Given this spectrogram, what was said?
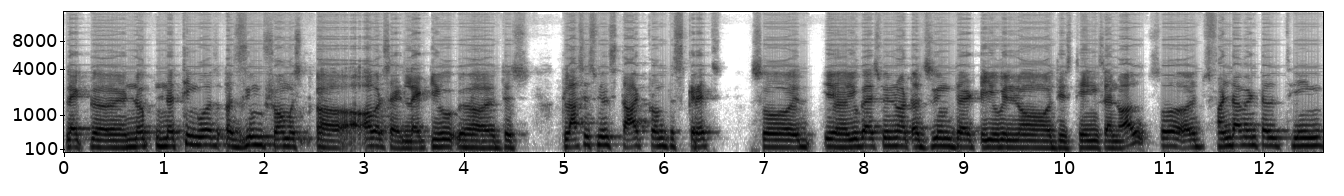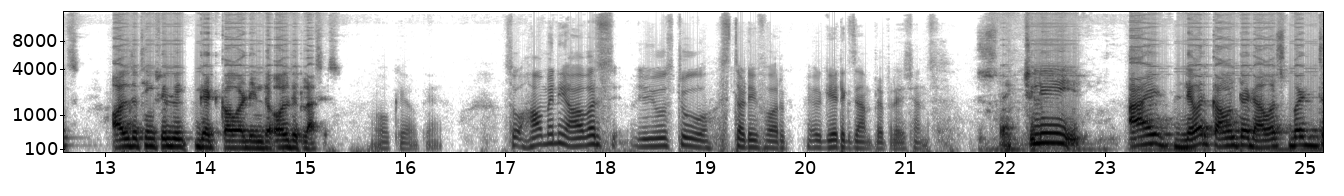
Like uh, no, nothing was assumed from uh, our side. Like you, uh, this classes will start from the scratch. So you guys will not assume that you will know these things and all. So it's fundamental things. All the things will be, get covered in the all the classes. Okay, okay. So how many hours you used to study for your gate exam preparations? Actually, I never counted hours, but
